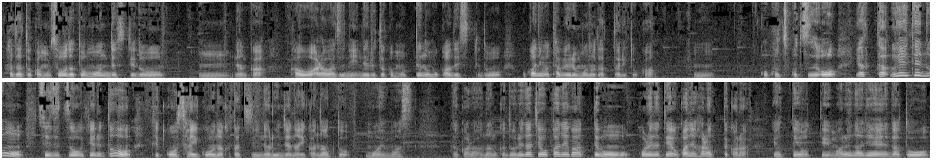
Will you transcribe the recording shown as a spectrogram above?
肌とかもそうだと思うんですけど、うん、なんか顔を洗わずに寝るとかもってのほかですけど他にも食べるものだったりとか、うん、こうコツコツをやった上での施術を受けると結構最高な形になるんじゃないかなと思います。だからなんかどれだけお金があってもこれだけお金払ったからやってよっていう丸投げだと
